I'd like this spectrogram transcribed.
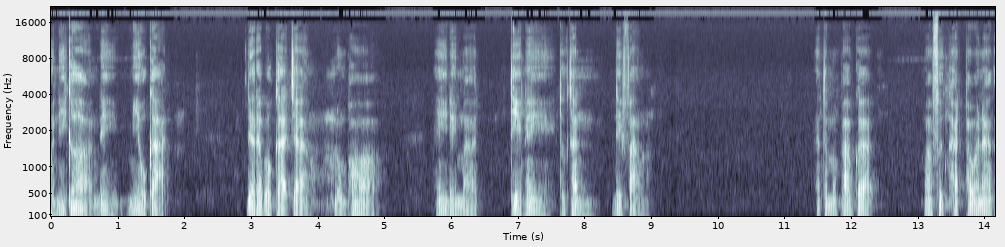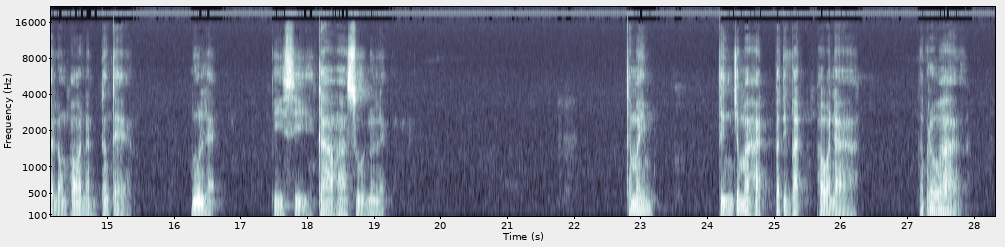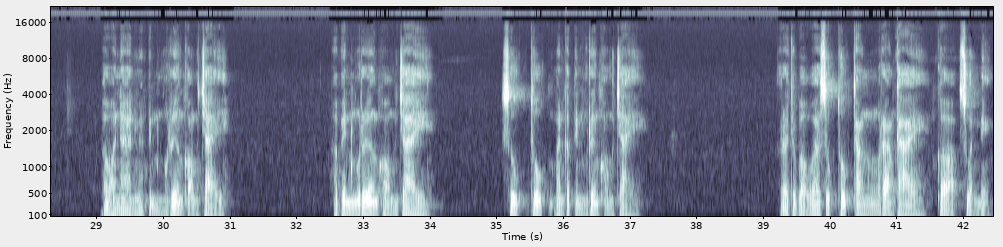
วันนี้ก็ได้มีโอกาส ได้รับโอกาสจากหลวงพ่อ ให้ได้มาเทศให้ทุกท่านได้ฟังอาตมาภาพก็มาฝึกหัดภาวนากับหลวงพ่อนั้นตั้งแต่นู่นแหละ ปี4950นั่นแหละทำไมถึงจะมาหัดปฏิบัติภาวนา ก็เพราะว่า ภาวนานี่มันเป็นเรื่องของใจพอเป็นเรื่องของใจ สุขทุกข์มันก็เป็นเรื่องของใจ เราจะบอกว่าสุขทุกข์ทางร่างกายก็ส่วนหนึ่ง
